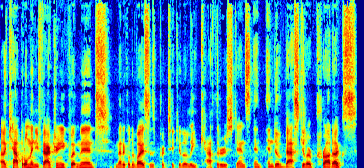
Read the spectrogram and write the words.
uh, capital manufacturing equipment, medical devices, particularly catheters, stents, and endovascular products.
